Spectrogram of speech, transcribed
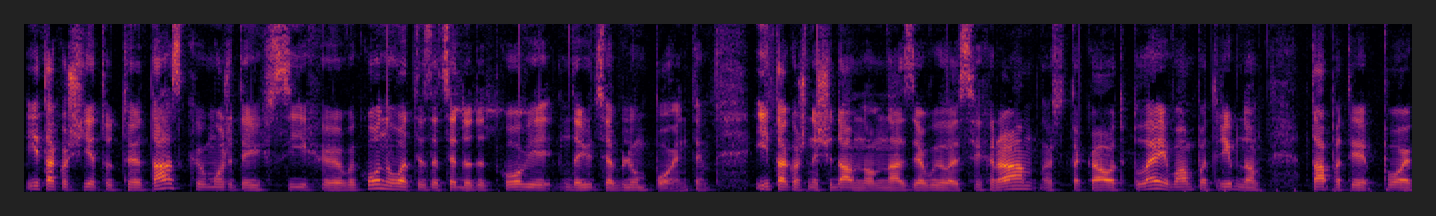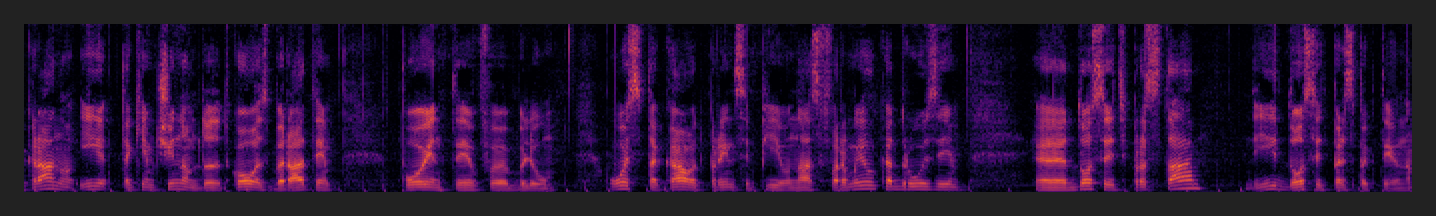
І також є тут е, таск, ви можете їх всіх е, виконувати. За це додаткові даються блюмпоінти. І також нещодавно в нас з'явилась гра, ось така от плей. Вам потрібно тапати по екрану і таким чином додатково збирати поінти в Bloom. Ось така, от, в принципі, у нас формилка, друзі. Е, Досить проста і досить перспективна.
